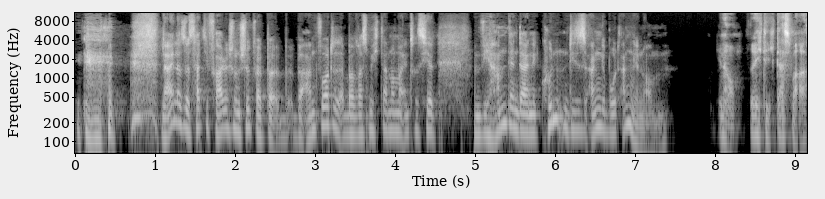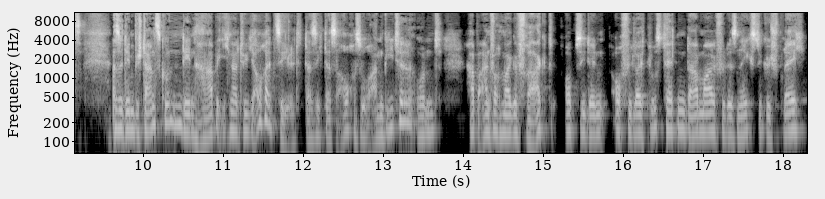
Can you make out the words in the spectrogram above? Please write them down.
Nein, also es hat die Frage schon ein Stück weit be beantwortet, aber was mich da nochmal interessiert, wie haben denn deine Kunden dieses Angebot angenommen? Genau, richtig, das war's. Also den Bestandskunden, den habe ich natürlich auch erzählt, dass ich das auch so anbiete und habe einfach mal gefragt, ob sie denn auch vielleicht Lust hätten, da mal für das nächste Gespräch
